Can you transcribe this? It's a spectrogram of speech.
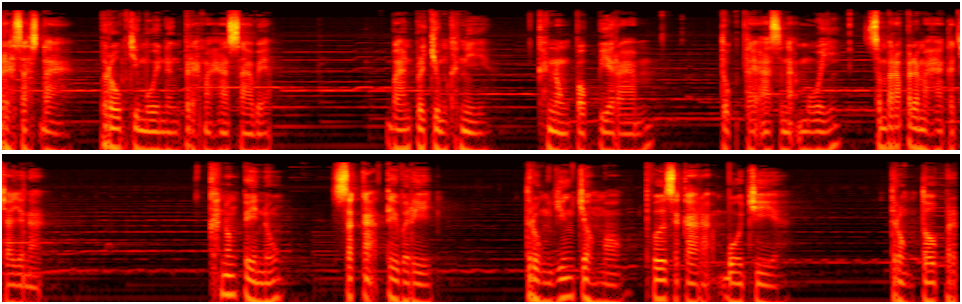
ព្រះសាស្តាព្រមជាមួយនឹងព្រះមហាសាវកបានប្រជុំគ្នា ក្នុងពពារាម ទុកតែអាសនៈមួយ សម្រាប់ព្រះមហាកច្ចាយណៈក្នុងពេលនោះសកទេវរាជទ្រង់យាងចុះមកធ្វើសក្ការៈបូជាទ្រង់តបប្រ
